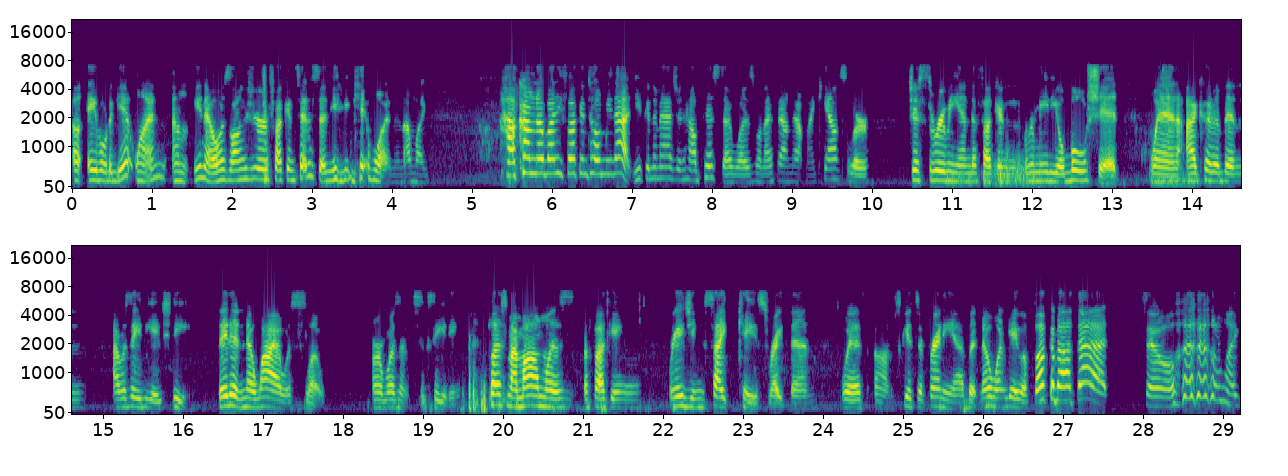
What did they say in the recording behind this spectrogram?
uh, able to get one. Um, you know, as long as you're a fucking citizen, you can get one. And I'm like, how come nobody fucking told me that? You can imagine how pissed I was when I found out my counselor just threw me into fucking remedial bullshit when I could have been, I was ADHD. They didn't know why I was slow or wasn't succeeding. Plus, my mom was a fucking raging psych case right then with um, schizophrenia, but no one gave a fuck about that. So I'm like,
